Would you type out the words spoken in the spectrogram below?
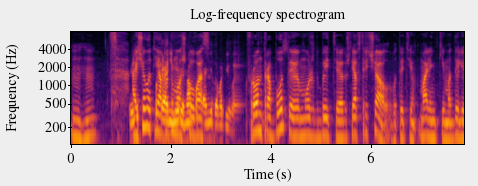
Угу. А еще вот я подумал, мере, что у вас фронт работы может быть, э, потому что я встречал вот эти маленькие модели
